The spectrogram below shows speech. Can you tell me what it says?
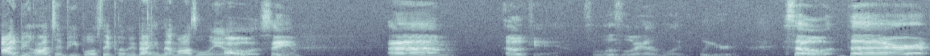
I'd be haunting people if they put me back in that mausoleum. oh same. Um okay. So this is where I'm like weird. So there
